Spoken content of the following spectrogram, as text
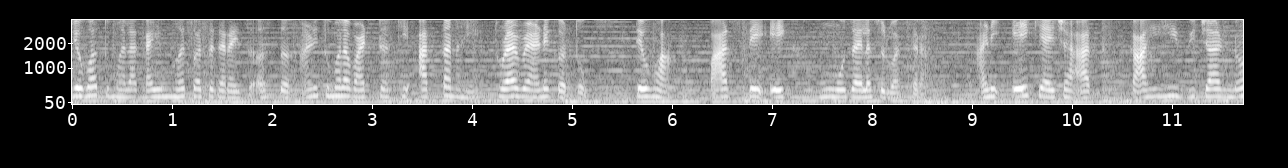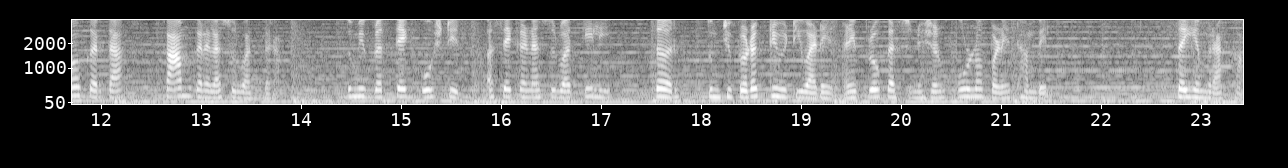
जेव्हा तुम्हाला काही महत्वाचं करायचं असतं आणि तुम्हाला वाटतं की आत्ता नाही थोड्या वेळाने करतो तेव्हा पाच ते एक मोजायला सुरुवात करा. आणि एक यायच्या आत काहीही विचार न करता काम करायला सुरुवात करा. तुम्ही प्रत्येक गोष्टीत असे करण्यास सुरुवात केली तर तुमची प्रोडक्टिव्हिटी वाढेल आणि प्रोकॅस्टिनेशन पूर्णपणे थांबेल. संयम राखा.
